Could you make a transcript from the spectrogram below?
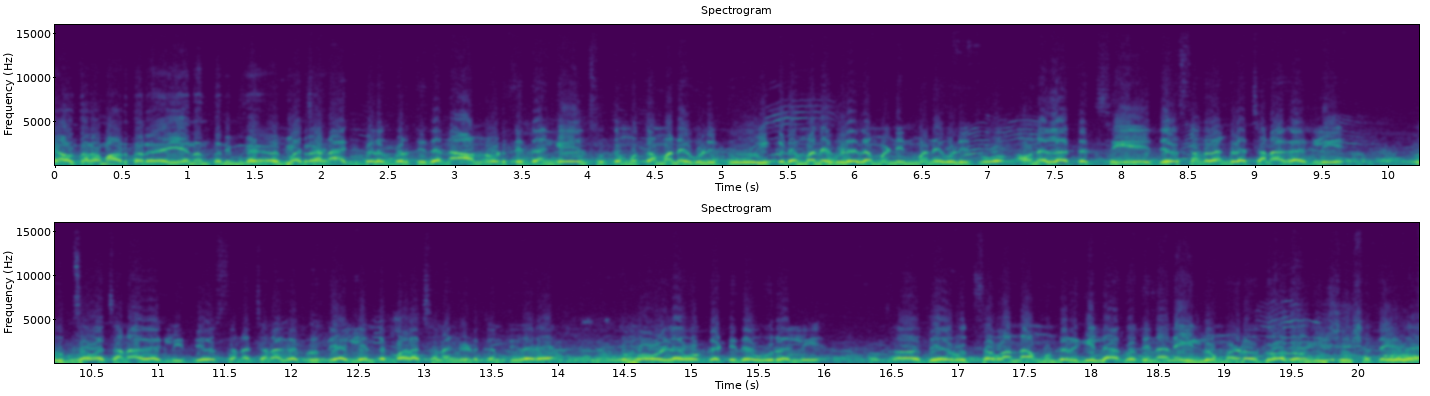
ಯಾವ ಥರ ಮಾಡ್ತಾರೆ ಏನಂತ ನಿಮಗೆ ತುಂಬಾ ಅಭಿಪ್ರಾಯ? ಚೆನ್ನಾಗಿ ಬೆಳೆದು ಬರ್ತಿದೆ. ನಾವು ನೋಡ್ತಿದ್ದಂಗೆ ಇಲ್ಲಿ ಸುತ್ತಮುತ್ತ ಮನೆಗಳಿದ್ವು ಈ ಕಡೆ ಮನೆಗಳೆಲ್ಲ ಮಣ್ಣಿನ ಮನೆಗಳಿದ್ವು. ಅವನ್ನೆಲ್ಲ ತೆಗ್ಸಿ ದೇವಸ್ಥಾನದ ಅಂಗಳ ಚೆನ್ನಾಗಾಗ್ಲಿ ಉತ್ಸವ ಚೆನ್ನಾಗಾಗ್ಲಿ ದೇವಸ್ಥಾನ ಚೆನ್ನಾಗಿ ಅಭಿವೃದ್ಧಿ ಆಗಲಿ ಅಂತ ಭಾಳ ಚೆನ್ನಾಗಿ ನಡ್ಕೊಂತಿದ್ದಾರೆ. ತುಂಬ ಒಳ್ಳೆ ಒಗ್ಗಟ್ಟಿದೆ ಊರಲ್ಲಿ. ದೇವ್ರ ಉತ್ಸವನ ಮುಂಡರಗಿಲ್ಲಿ ಆಗೋ ದಿನನೇ ಇಲ್ಲೂ ಮಾಡೋದು ಅದೊಂದು ವಿಶೇಷತೆ ಇದೆ.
